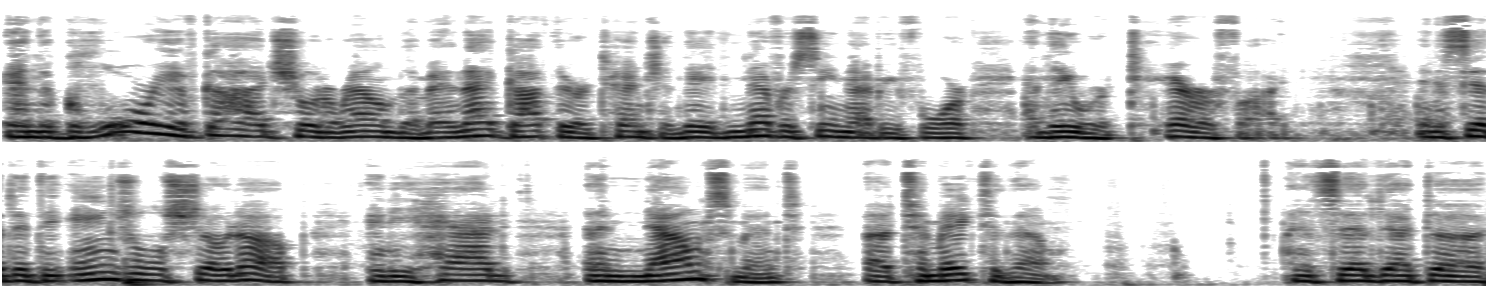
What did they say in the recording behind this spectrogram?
and the glory of God shone around them. And that got their attention. They had never seen that before and they were terrified. And it said that the angel showed up and he had an announcement uh, to make to them. And it said that uh,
